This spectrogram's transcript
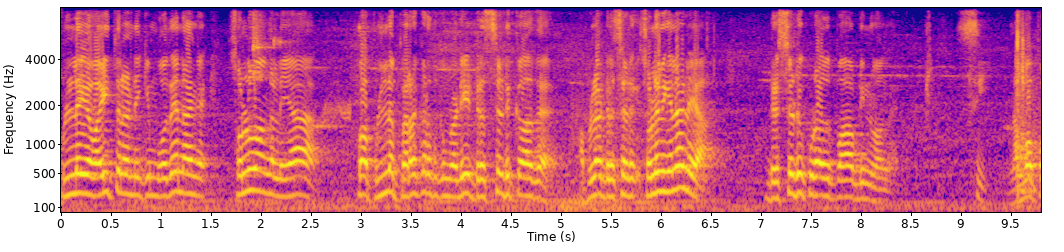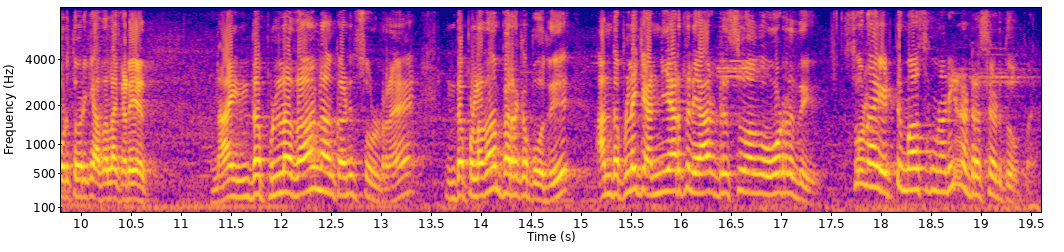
பிள்ளைய வயிற்றில் நிற்கும் போதே நாங்கள் சொல்லுவாங்க இல்லையா? அப்பா பிள்ளை பிறக்கிறதுக்கு முன்னாடியே ட்ரெஸ் எடுக்காத. அப்படிலாம் ட்ரெஸ் எடு சொல்லுவீங்களா இல்லையா? ட்ரெஸ் எடுக்கக்கூடாதுப்பா அப்படின்வாங்க சி நம்ம பொறுத்த வரைக்கும் அதெல்லாம் கிடையாது. நான் இந்த பிள்ளை தான் நான் கணிச்சு சொல்கிறேன் இந்த பிள்ளை தான் பிறக்க போகுது. அந்த பிள்ளைக்கு அந்நியாரத்தில் யார் ட்ரெஸ் வாங்க ஓடுறது? ஸோ நான் எட்டு மாதத்துக்கு முன்னாடியே நான் ட்ரெஸ் எடுத்து வைப்பேன்.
